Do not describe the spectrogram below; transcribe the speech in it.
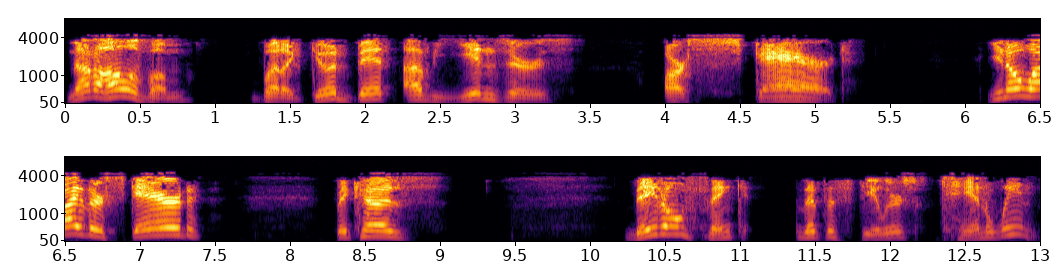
Not all of them, but a good bit of Yinzers are scared. You know why they're scared? Because they don't think that the Steelers can win.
